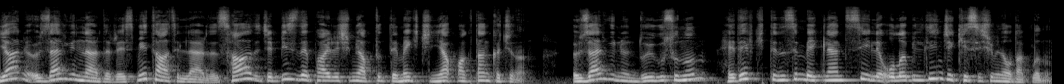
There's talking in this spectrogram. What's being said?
Yani özel günlerde resmi tatillerde sadece biz de paylaşım yaptık demek için yapmaktan kaçının. Özel günün duygusunun hedef kitlenizin beklentisiyle olabildiğince kesişimine odaklanın.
